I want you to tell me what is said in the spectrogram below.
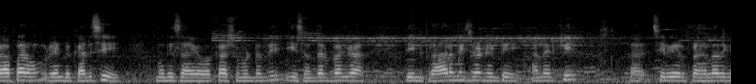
వ్యాపారం రెండు కలిసి ముందుకు సాగే అవకాశం ఉంటుంది. ఈ సందర్భంగా దీన్ని ప్రారంభించినటువంటి అందరికీ చిరువేరు ప్రహ్లాద్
